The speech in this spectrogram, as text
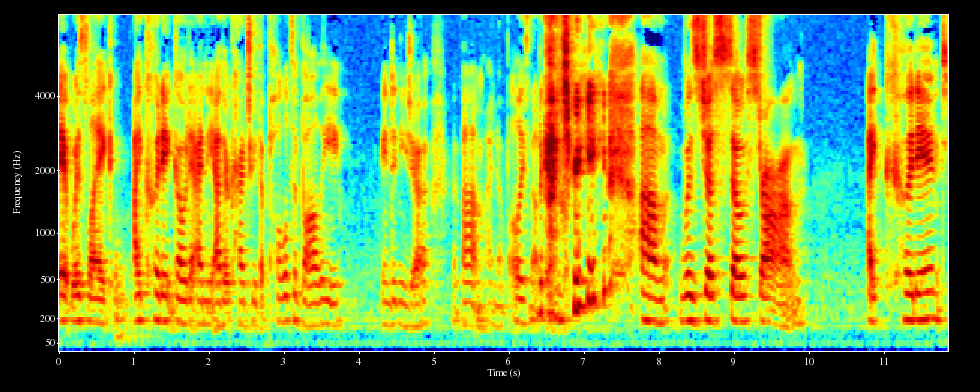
it was like I couldn't go to any other country. The pull to Bali, Indonesia, um, I know Bali's not a country, um, was just so strong. I couldn't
